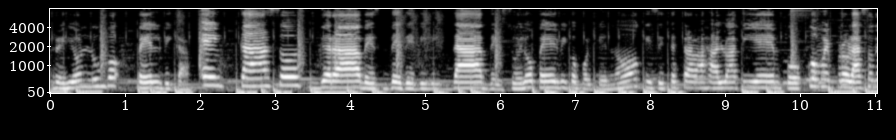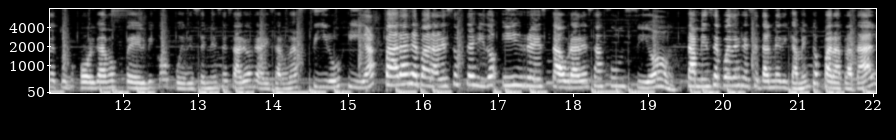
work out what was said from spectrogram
región lumbo pélvica. En casos graves de debilidad del suelo pélvico porque no quisiste trabajarlo a tiempo, como el prolazo de tus órganos pélvicos, puede ser necesario realizar una cirugía para reparar esos tejidos y restaurar esa función. También se puede recetar medicamentos para tratar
